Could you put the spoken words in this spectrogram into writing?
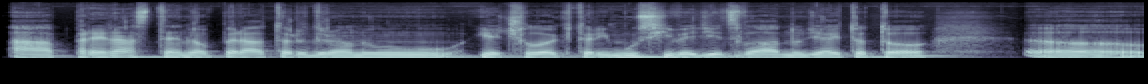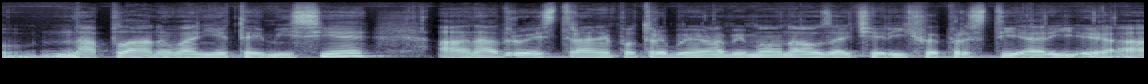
a pre nás ten operátor dronu je človek, ktorý musí vedieť zvládnuť aj toto Eh, naplánovanie tej misie a na druhej strane potrebujeme, aby mal naozaj tie rýchle prsty a, a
